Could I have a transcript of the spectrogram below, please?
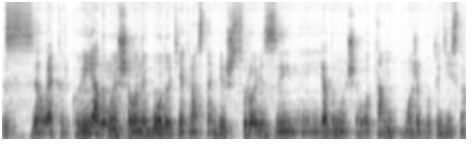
з електрикою. І я думаю, що вони будуть якраз там більш сурові зими. Я думаю, що от там може бути дійсно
